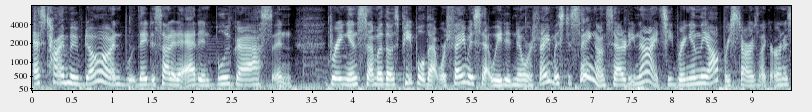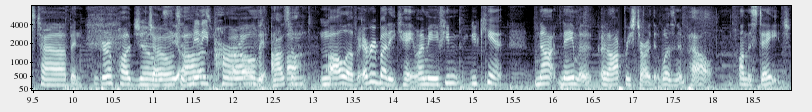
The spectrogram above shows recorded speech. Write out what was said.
as time moved on, they decided to add in bluegrass and bring in some of those people that were famous that we didn't know were famous to sing on Saturday nights. He'd bring in the Opry stars like Ernest Tubb and Grandpa Jones, Jones and Minnie Pearl, all the awesome. all, mm. all of everybody came. I mean, if you you can't not name a, an Opry star that wasn't in Powell on the stage,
